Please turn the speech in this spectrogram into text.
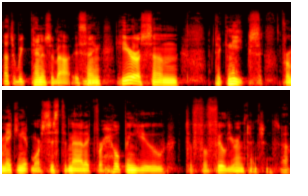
That's what Week 10 is about, is saying, here are some techniques for making it more systematic, for helping you to fulfill your intentions. Yeah.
